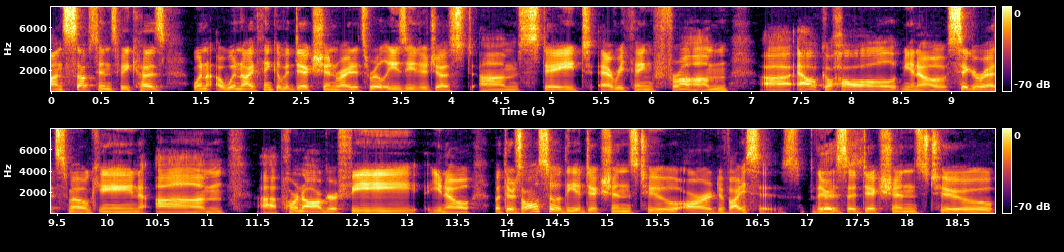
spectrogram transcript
on substance because when when I think of addiction, right, it's real easy to just um, state everything from uh, alcohol, you know, cigarette smoking, um, uh, pornography, you know, but there's also the addictions to our devices. There's yes. addictions to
